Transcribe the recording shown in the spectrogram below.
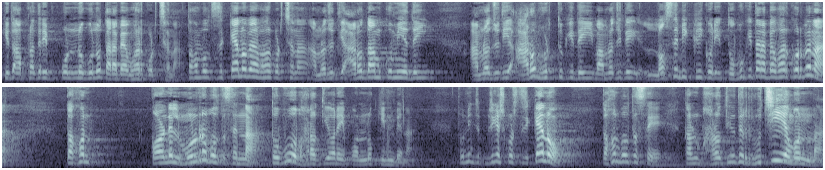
কিন্তু আপনাদের এই পণ্যগুলো তারা ব্যবহার করছে না। তখন বলতেছে, কেন ব্যবহার করছে না? আমরা যদি আরও দাম কমিয়ে দেই, আমরা যদি আরও ভর্তুকি দেই, বা আমরা যদি লসে বিক্রি করি, তবু কি তারা ব্যবহার করবে না? তখন কর্নেল মুনরো বলতেছেন, না, তবুও ভারতীয়রা এই পণ্য কিনবে না। তো উনি জিজ্ঞেস করতেছে কেন? তখন বলতেছে, কারণ ভারতীয়দের রুচি এমন না।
